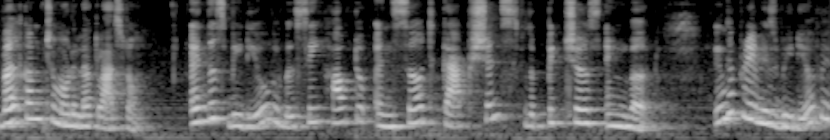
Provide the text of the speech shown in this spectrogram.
Welcome to Modular Classroom. In this video, we will see how to insert captions for the pictures in Word. In the previous video, we,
